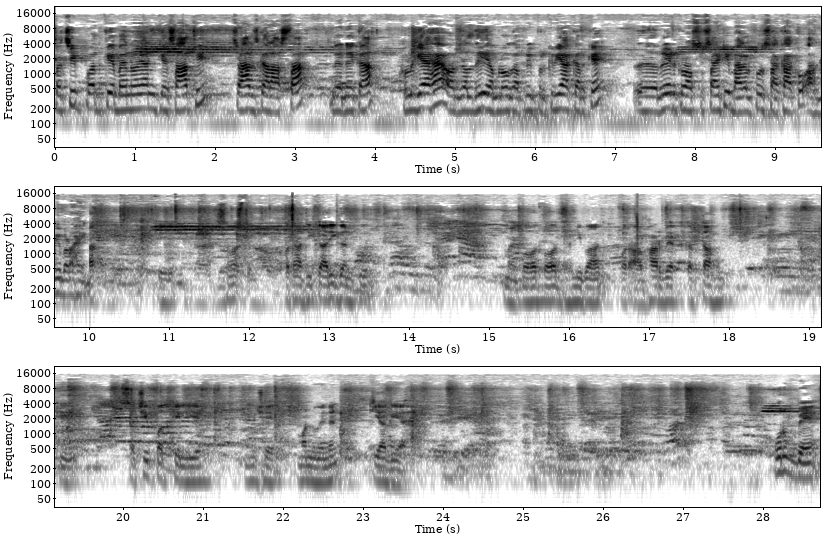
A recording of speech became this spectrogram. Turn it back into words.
सचिव पद के मनोनयन के साथ ही चार्ज का रास्ता लेने का खुल गया है और जल्द ही हम लोग अपनी प्रक्रिया करके रेड क्रॉस सोसाइटी भागलपुर शाखा को आगे बढ़ाएँगे। समस्त पदाधिकारीगण को मैं बहुत बहुत धन्यवाद और आभार व्यक्त करता हूँ कि सचिव पद के लिए मुझे मनोनयन किया गया है। पूर्व में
